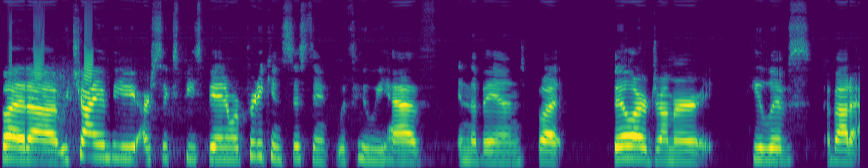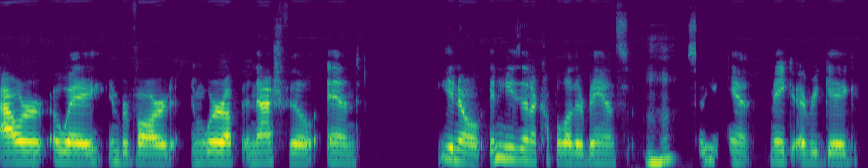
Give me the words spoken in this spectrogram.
But uh, we try and be our six piece band, and we're pretty consistent with who we have in the band. But Bill, our drummer, he lives about an hour away in Brevard, and we're up in Asheville, and you know, and he's in a couple other bands, mm-hmm. so he can't make every gig.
